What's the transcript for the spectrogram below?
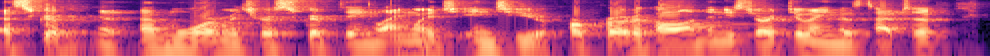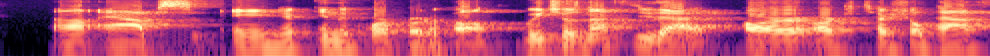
a script a more mature scripting language into your core protocol and then you start doing those types of uh, apps in in the core protocol. We chose not to do that. Our architectural path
